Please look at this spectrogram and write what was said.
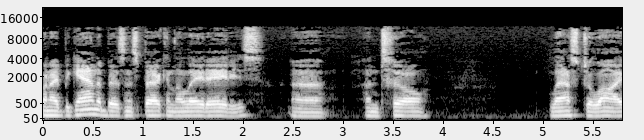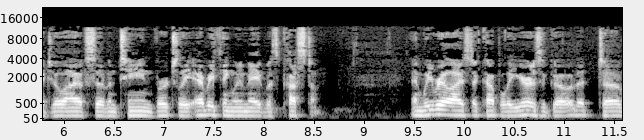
when I began the business back in the late 80s uh, until last July, July of 17, virtually everything we made was custom. And we realized a couple of years ago that uh,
